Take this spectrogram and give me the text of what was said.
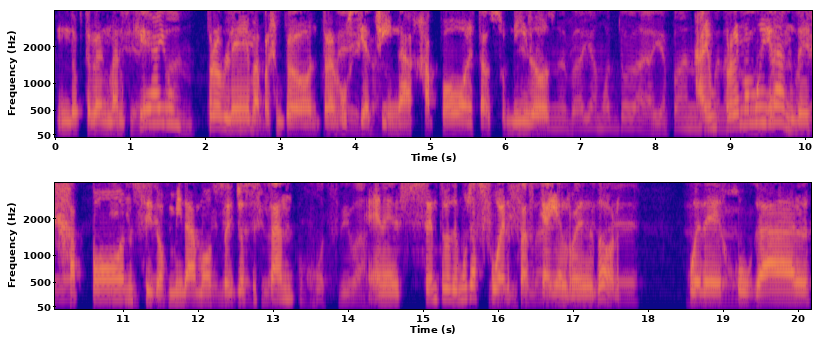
Doctor Landman, que hay un problema, por ejemplo, entre Rusia, China, Japón, Estados Unidos. Hay un problema muy grande. Japón, si los miramos, ellos están en el centro de muchas fuerzas que hay alrededor. Puede jugar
